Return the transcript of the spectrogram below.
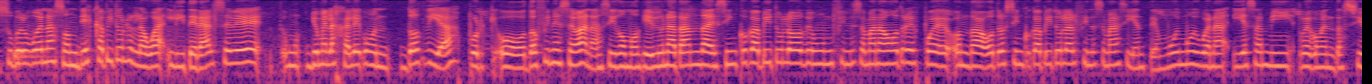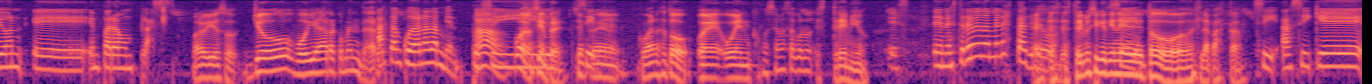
súper buena, son 10 capítulos, la weá literal se ve, yo me la jalé como en dos días porque o dos fines de semana, así como que vi una tanda de cinco capítulos de un fin de semana a otro y después onda otros cinco capítulos al fin de semana siguiente, muy muy buena y esa es mi recomendación eh, en Paramount Plus. Maravilloso. Yo voy a recomendar. Hasta en Cuevana también, por ah, si... bueno, siempre. sí. Siempre. Cubanas a todo. O, o en, ¿cómo se llama esa color? Estremio. Es- en Extreme también está, creo. Es- es- Estremio sí que tiene Sí. todo, es la pasta. Sí, así que...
